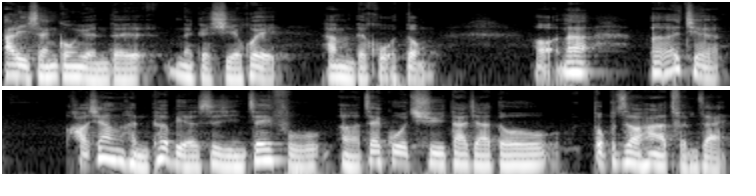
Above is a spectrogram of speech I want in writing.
阿里山公园的那个协会他们的活动，哦，那呃，而且好像很特别的事情，这一幅呃，在过去大家都都不知道它的存在，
